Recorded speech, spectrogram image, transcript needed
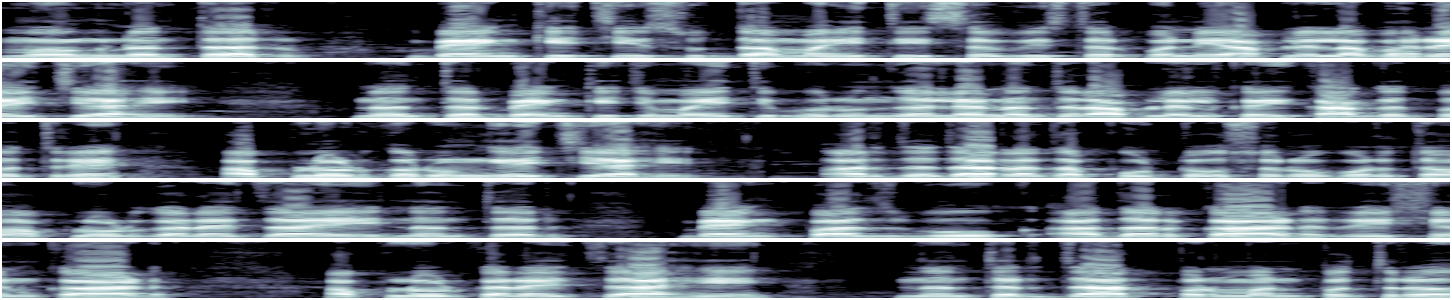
मग नंतर बँकेची सुद्धा माहिती सविस्तरपणे आपल्याला भरायची आहे. नंतर बँकेची माहिती भरून झाल्यानंतर आपल्याला काही कागदपत्रे अपलोड करून घ्यायची आहेत. अर्जदाराचा फोटो सर्वप्रथम अपलोड करायचा आहे. नंतर bank passbook Aadhaar card ration card upload करायचं आहे. नंतर जात प्रमाणपत्र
